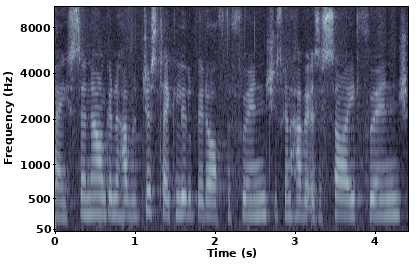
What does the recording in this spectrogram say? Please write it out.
Okay, so now I'm going to have just take a little bit off the fringe. She's going to have it as a side fringe.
